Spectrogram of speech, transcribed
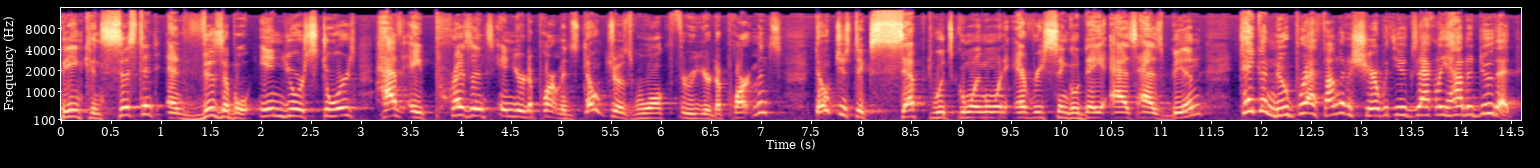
being consistent and visible in your stores, have a presence in your departments. Don't just walk through your departments. Don't just accept what's going on every single day as has been. Take a new breath. I'm going to share with you exactly how to do that.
